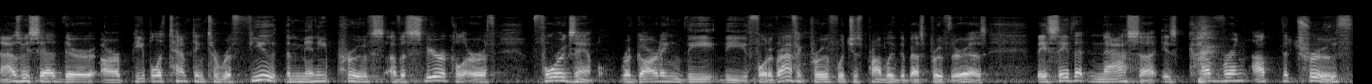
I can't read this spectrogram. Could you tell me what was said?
Now, as we said, there are people attempting to refute the many proofs of a spherical Earth. For example, regarding the, the photographic proof, which is probably the best proof there is, they say that NASA is covering up the truth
